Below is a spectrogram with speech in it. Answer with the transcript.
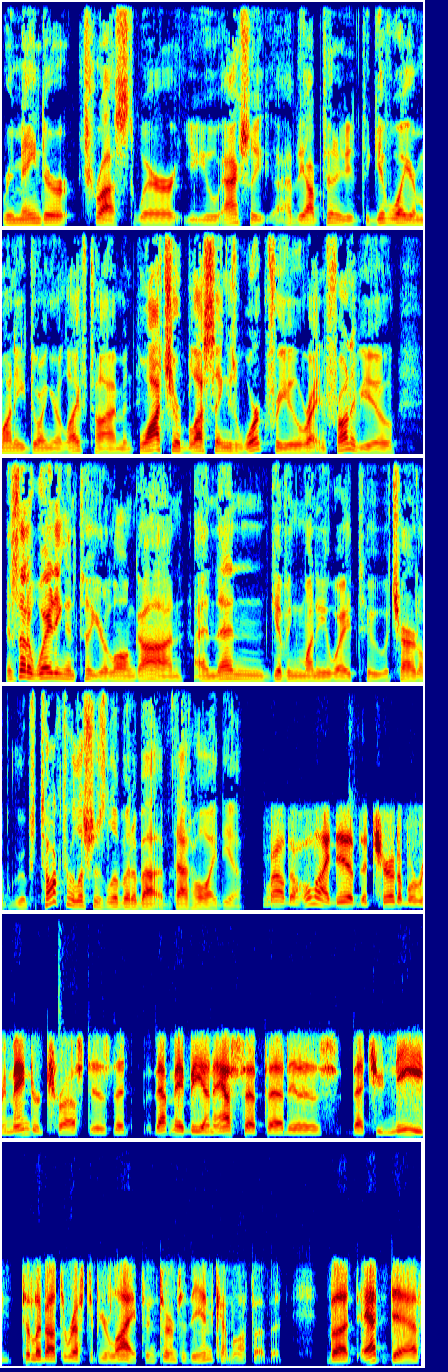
Remainder Trust where you actually have the opportunity to give away your money during your lifetime and watch your blessings work for you right in front of you instead of waiting until you're long gone and then giving money away to charitable groups. Talk to our listeners a little bit about that whole idea. Well, the whole idea of the charitable remainder trust is that that may be an asset that is that you need to live out the rest of your life in terms of the income off of it. But at death,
